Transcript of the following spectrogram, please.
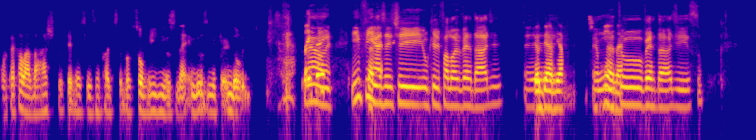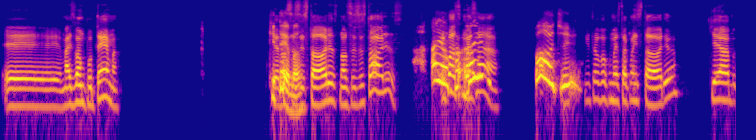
Vou até falar baixo, porque meus vizinhos podem ser bolsominions, né? Deus me perdoe. Mas Não, é, é- enfim, a gente, o que ele falou é verdade. eu dei a minha É, é né? muito verdade isso. É, mas vamos pro tema? Que é tema? nossas histórias, nossas histórias. Aí Eu eu posso começar? pode. Então eu vou começar com a história, que é a do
